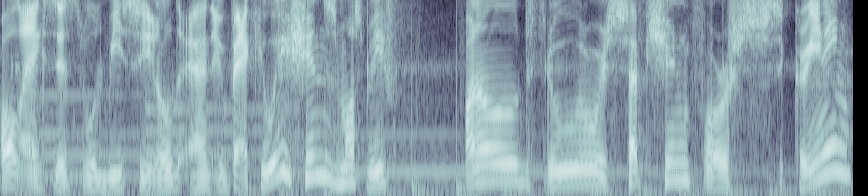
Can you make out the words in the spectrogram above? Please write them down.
all exits will be sealed and evacuations must be funneled through reception for screening.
